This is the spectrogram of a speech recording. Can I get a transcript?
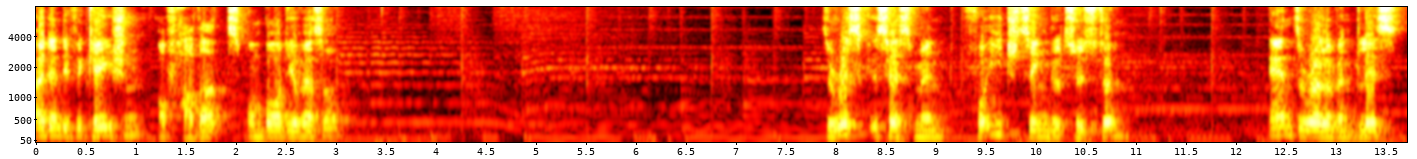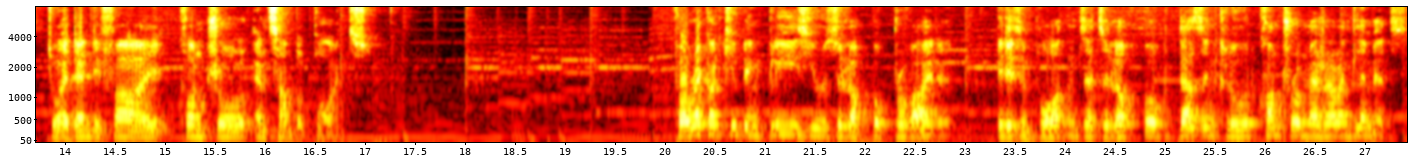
identification of hazards on board your vessel, the risk assessment for each single system and the relevant list to identify, control and sample points. For record keeping, please use the logbook provided. It is important that the logbook does include control measure and limits.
